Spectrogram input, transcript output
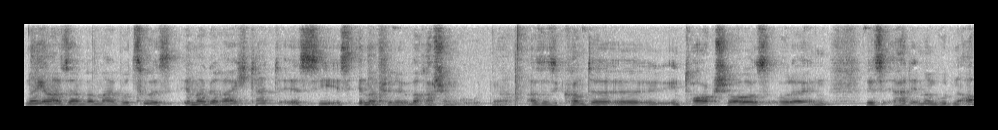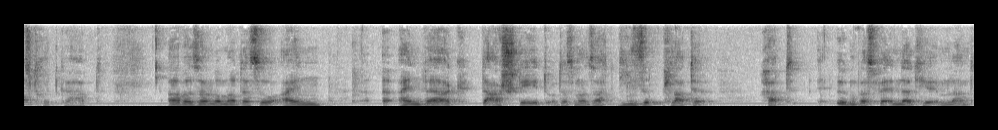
Naja, sagen wir mal, wozu es immer gereicht hat, ist, sie ist immer für eine Überraschung gut. Ne? Also sie konnte äh, in Talkshows oder in, sie hat immer einen guten Auftritt gehabt. Aber sagen wir mal, dass so ein, äh, ein Werk dasteht und dass man sagt, diese Platte hat irgendwas verändert hier im Land,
